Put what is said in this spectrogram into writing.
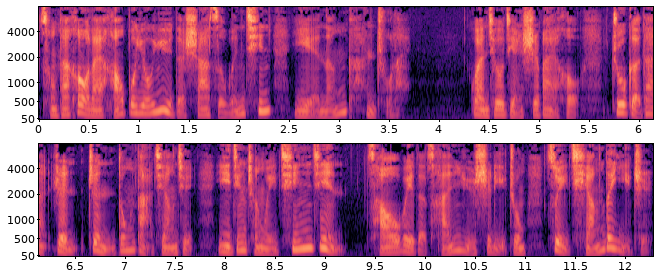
从他后来毫不犹豫的杀死文钦也能看出来。冠秋俭失败后，诸葛诞任镇东大将军，已经成为亲近曹魏的残余势力中最强的一支。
